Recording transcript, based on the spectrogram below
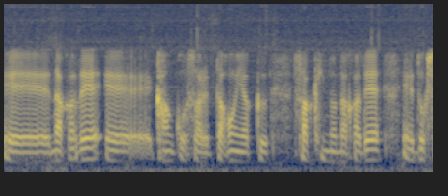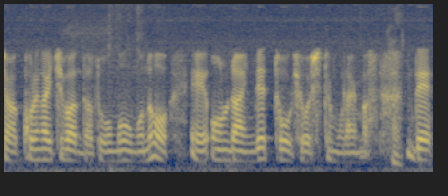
えー中で、えー刊行された翻訳作品の中で、えー読者がこれが一番だと思うものを、えーオンラインで投票してもらいます。はいで、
